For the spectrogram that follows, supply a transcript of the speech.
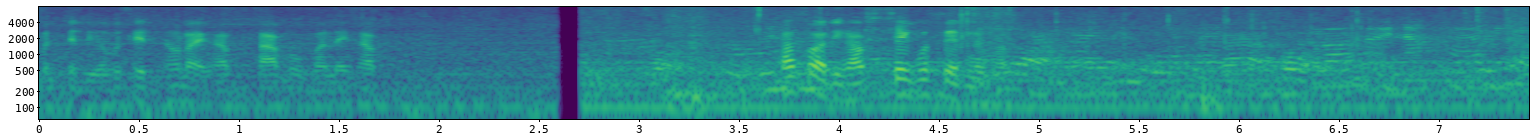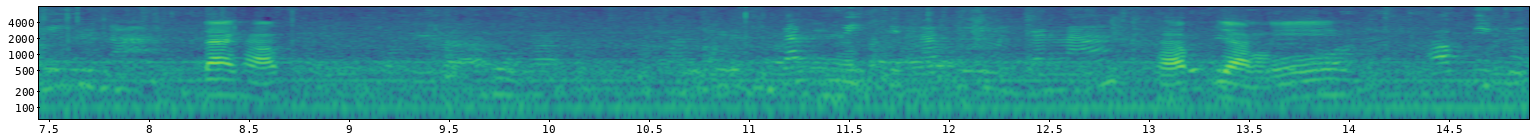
มันจะเหลือเปอร์เซ็นต์เท่าไหร่ครับ ตามผมมาเลยครับครับสวัสดีครับเช็คเปอร์เซ็นต์นะครับรอหน่อยนะคะมีอยู่นะ ได้ครับสักสี่สิบนาทีเหมือนกันนะครับอย่างนี้ เอากี่จุด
